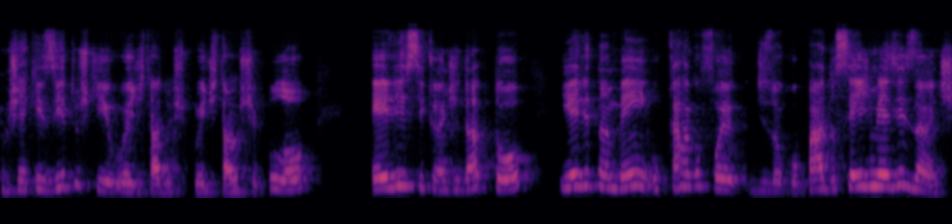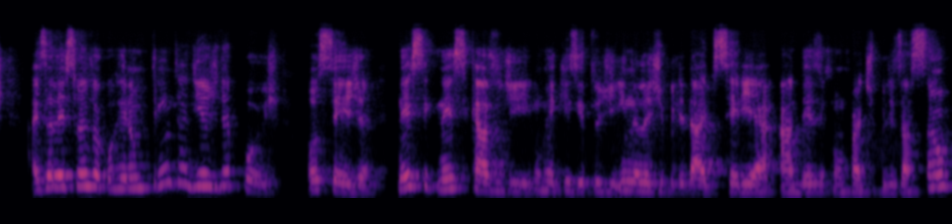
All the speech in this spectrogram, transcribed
os requisitos que o, editado, o edital estipulou, ele se candidatou e ele também, o cargo foi desocupado seis meses antes. As eleições ocorreram 30 dias depois, ou seja, nesse, nesse caso de um requisito de inelegibilidade seria a desincompatibilização,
